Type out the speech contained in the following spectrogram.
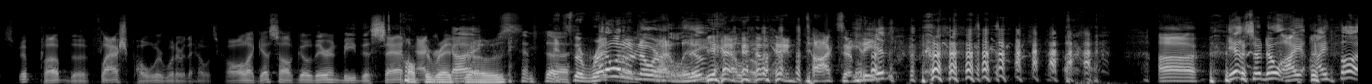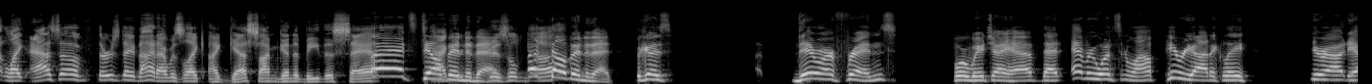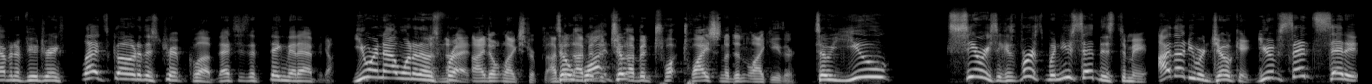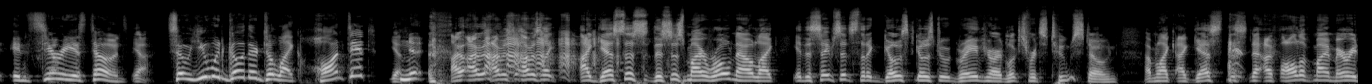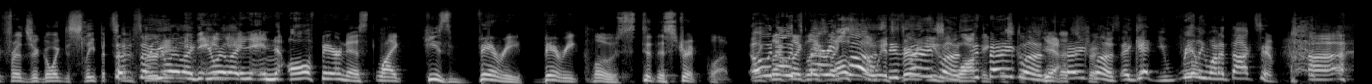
the strip club, the Flash Pole, or whatever the hell it's called. I guess I'll go there and be the sad Called the Red guy." Rose. And, uh, it's the red. I don't want to know where I live. yeah, one. dox him. Idiot. uh, yeah. So no, I I thought like as of Thursday night, I was like, I guess I'm gonna be the sad. Let's delve into that. Let's guy. delve into that because uh, there are friends for which I have that every once in a while, periodically, you're out you're having a few drinks. Let's go to the strip club. That's just a thing that happened. Yeah. You are not one of those No, friends. I don't like strip. I've So been, I've been, to so- I've been tw- twice and I didn't like either. so you seriously, because first when you said this to me, I thought you were joking. You have since said it in serious tones. Yeah. So you would go there to like haunt it? Yeah. No, I, I, I was I was like, I guess this this is my role now. Like in the same sense that a ghost goes to a graveyard, looks for its tombstone. I'm like, I guess this. Now, if all of my married friends are going to sleep at So- so you thirty, were like- you were like- in, in all fairness, like he's very, very close to the strip club. Oh Like- no, like- it's very Also, close. it's very easy close. It's very close. Yeah. it's very true. close. Again, you really want to dox him. Uh,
